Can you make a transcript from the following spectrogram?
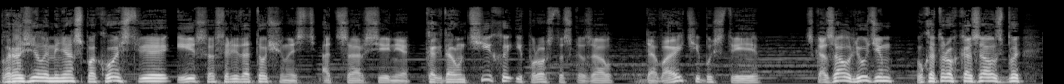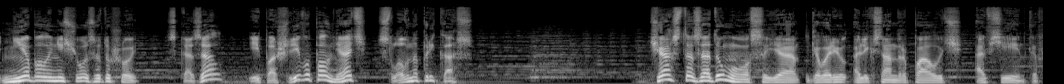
Поразило меня спокойствие и сосредоточенность отца Арсения, когда он тихо и просто сказал «давайте быстрее». Сказал людям, у которых, казалось бы, не было ничего за душой. Сказал, и пошли выполнять, словно приказ. «Часто задумывался я, — говорил Александр Павлович Овсеенков,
